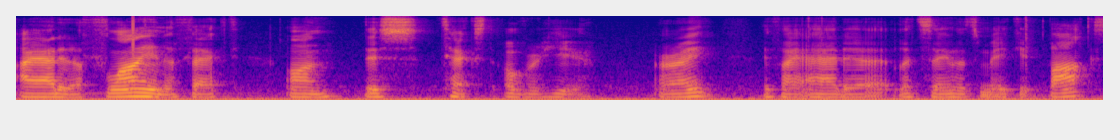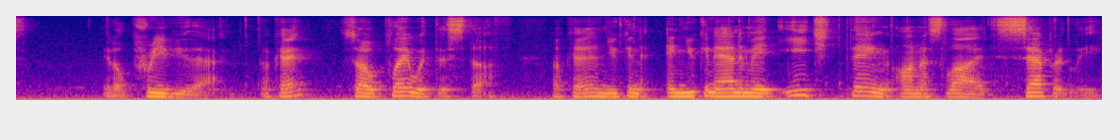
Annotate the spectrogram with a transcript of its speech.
I added a fly-in effect on this text over here. All right. If I add a, let's say, let's make it box, it'll preview that. Okay. So play with this stuff. Okay. And you can and you can animate each thing on a slide separately,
